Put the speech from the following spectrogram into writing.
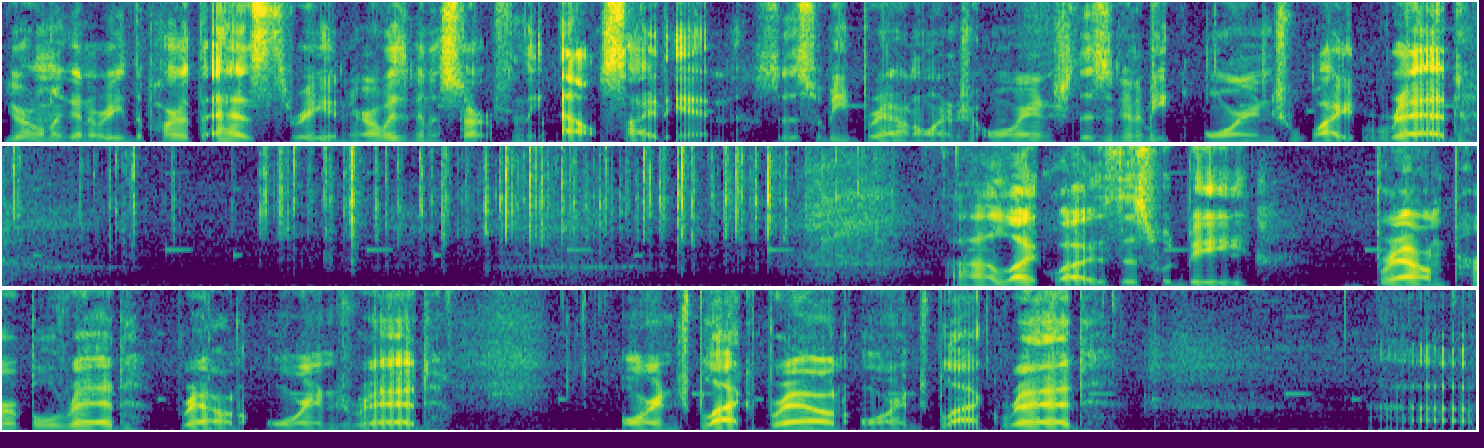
you're only going to read the part that has three, and you're always going to start from the outside in. So this would be brown, orange, orange. This is going to be orange, white, red. Uh, likewise, this would be brown, purple, red, brown, orange, red, orange, black, brown, orange, black, red, uh,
